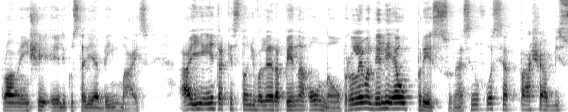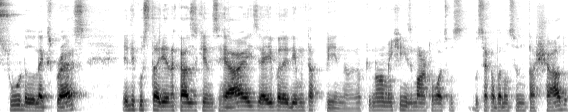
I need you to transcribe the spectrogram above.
provavelmente ele custaria bem mais. Aí entra a questão de valer a pena ou não. O problema dele é o preço, né? Se não fosse a taxa absurda do AliExpress, ele custaria na casa de 500 reais e aí valeria muito a pena, né? Porque normalmente em smartwatches você acaba não sendo taxado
